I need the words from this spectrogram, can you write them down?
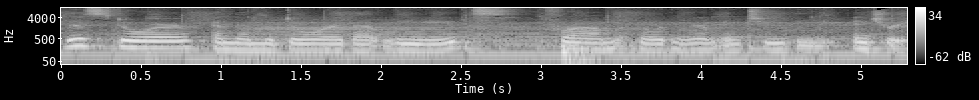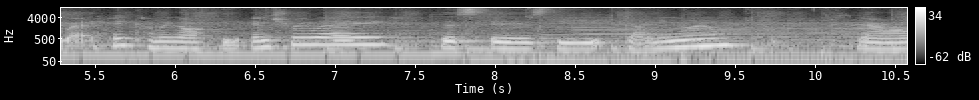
this door and then the door that leads from the living room into the entryway. Okay, coming off the entryway, this is the dining room. Now,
